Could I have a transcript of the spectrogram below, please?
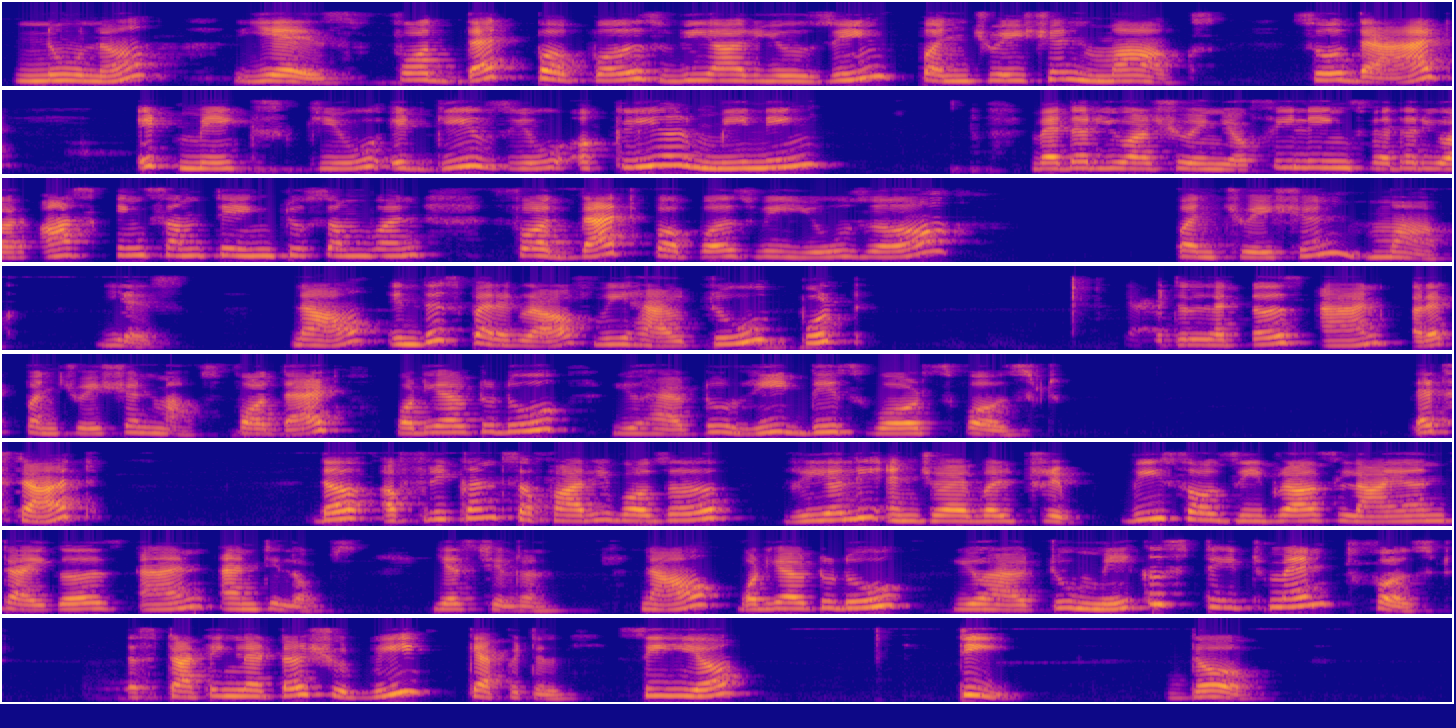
No, no. Yes, for that purpose we are using punctuation marks so that it makes you it gives you a clear meaning whether you are showing your feelings whether you are asking something to someone for that purpose we use a punctuation mark yes now in this paragraph we have to put capital letters and correct punctuation marks for that what you have to do you have to read these words first Let's start. The African safari was a really enjoyable trip. We saw zebras, lions, tigers and antelopes. Yes, children. Now, what you have to do? You have to make a statement first. The starting letter should be capital. See here. T. The.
